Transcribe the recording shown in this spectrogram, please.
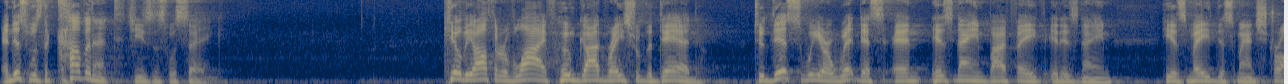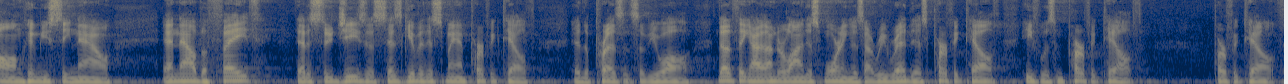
And this was the covenant, Jesus was saying. Kill the author of life, whom God raised from the dead. To this we are witness, and his name by faith in his name he has made this man strong, whom you see now. And now the faith that is through Jesus has given this man perfect health in the presence of you all. Another thing I underlined this morning as I reread this perfect health. He was in perfect health. Perfect health.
